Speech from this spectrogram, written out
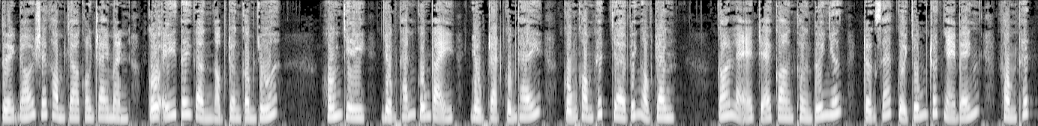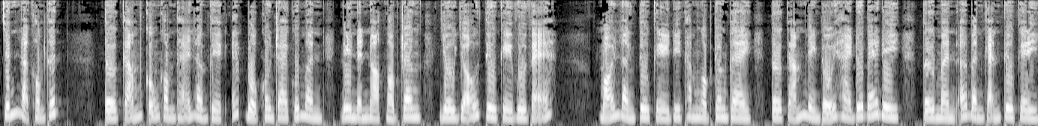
tuyệt đối sẽ không cho con trai mình cố ý tới gần ngọc trân công chúa huống chi, dục thánh cũng vậy, dục trạch cũng thế, cũng không thích chơi với ngọc trân. Có lẽ trẻ con thuần túy nhất, trực giác của chúng rất nhạy bén, không thích chính là không thích. Tự cảm cũng không thể làm việc ép buộc con trai của mình đi nịnh nọt ngọc trân dù dỗ tiêu kỳ vui vẻ. Mỗi lần tiêu kỳ đi thăm ngọc trân về, tự cảm liền đuổi hai đứa bé đi, tự mình ở bên cạnh tiêu kỳ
